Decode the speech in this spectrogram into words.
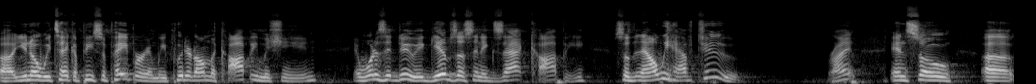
Uh, you know, we take a piece of paper and we put it on the copy machine, and what does it do? It gives us an exact copy, so now we have two, right? And so uh,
